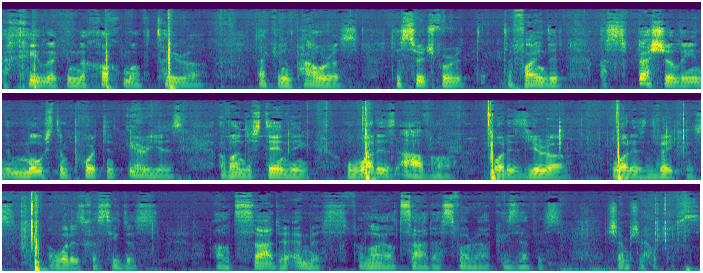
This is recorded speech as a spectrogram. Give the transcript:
a chilik in the chokhmah of Torah that can empower us to search for it, to find it, especially in the most important areas of understanding what is Ava, what is Yira, what is Dvekus, and what is Chasidus. Outside emes, v'lo outside svara kuzevis. Should help us.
